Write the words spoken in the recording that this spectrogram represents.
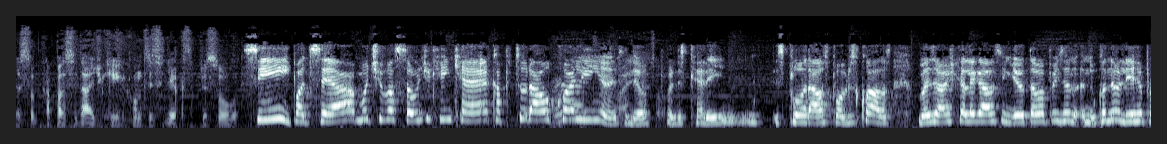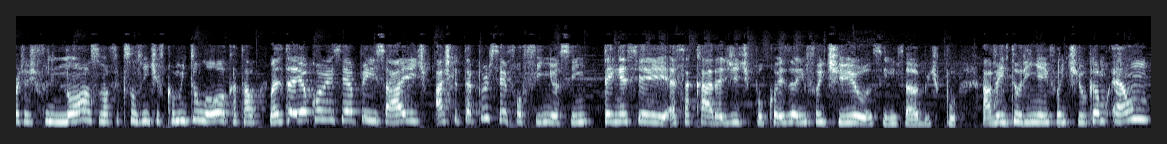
essa capacidade, o que, que aconteceria com essa pessoa? Sim, pode ser a motivação de quem quer capturar o coelhinho, entendeu? Tipo, eles querem explorar os pobres koalas. Mas eu acho que é legal, assim, eu tava pensando, quando eu li a reportagem, eu falei, nossa, uma ficção científica muito louca tal. Mas aí eu comecei a pensar e, tipo, acho que até por ser fofinho, assim, tem esse, essa cara de, tipo, coisa infantil, assim, sabe? Tipo, tipo, aventurinha infantil, que é um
